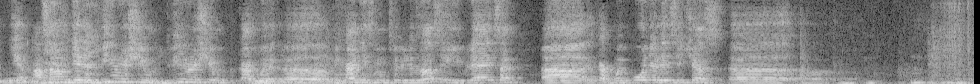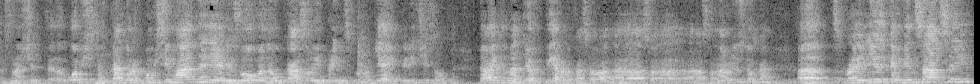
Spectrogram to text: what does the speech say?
Нет, на самом деле движущим, движущим как бы, э, механизмом цивилизации является, э, как мы поняли сейчас, э, значит, общества, в которых максимально реализованы указанные принципы. Вот я их перечислил. Давайте на трех первых э, осо- остановлюсь только. Э, Справедливые компенсации,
